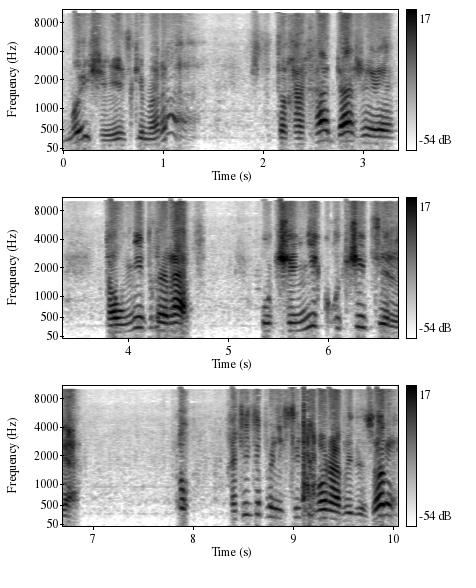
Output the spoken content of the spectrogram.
мой еще есть гемора, что Тохаха даже Таумид Раб, ученик учителя. О, хотите принести гемора Абидезора?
